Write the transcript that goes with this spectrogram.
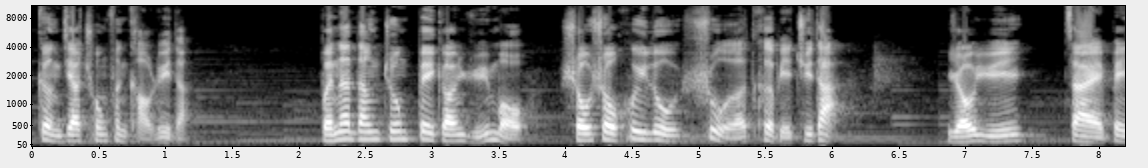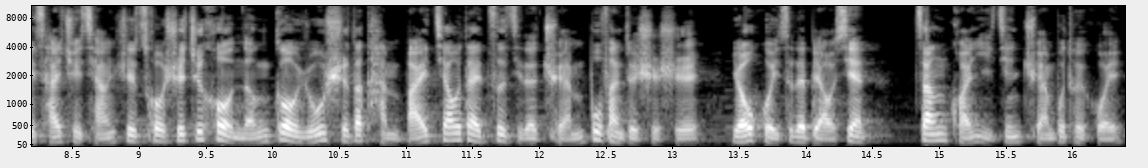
更加充分考虑的。本案当中，被告人于某收受贿赂数额特别巨大，由于。在被采取强制措施之后，能够如实的坦白交代自己的全部犯罪事实，有悔罪的表现，赃款已经全部退回。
